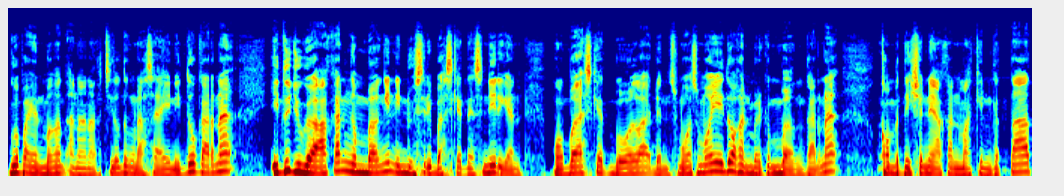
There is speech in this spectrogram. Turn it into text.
Gue pengen banget anak-anak kecil tuh ngerasain itu karena itu juga akan ngembangin industri basketnya sendiri kan. Mau basket bola dan semua semuanya itu akan berkembang karena competitionnya akan makin ketat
